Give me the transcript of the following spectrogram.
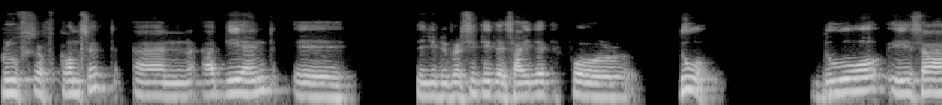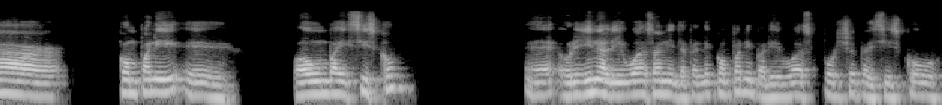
proofs of concept, and at the end, uh, the university decided for Duo. Duo is a company uh, owned by Cisco. Uh, originally, it was an independent company, but it was purchased by Cisco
